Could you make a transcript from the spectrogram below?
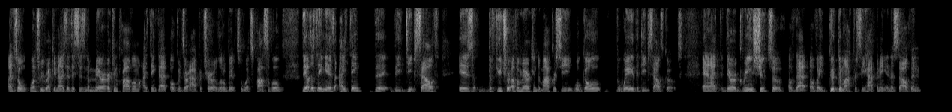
And so once we recognize that this is an American problem, I think that opens our aperture a little bit to what's possible. The other thing is, I think the, the deep South is the future of American democracy will go the way the deep South goes. And I, there are green shoots of, of that, of a good democracy happening in the South. In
